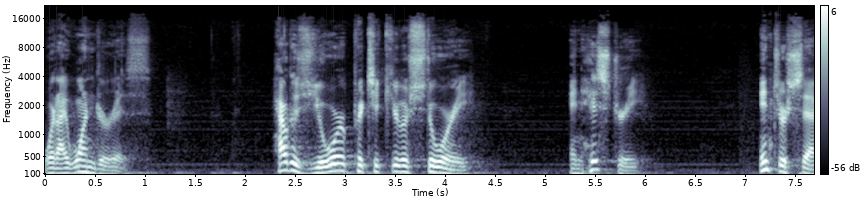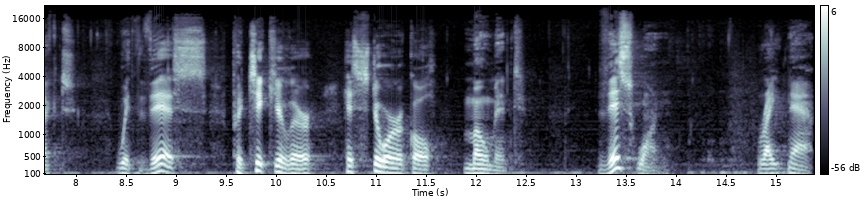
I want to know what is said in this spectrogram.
What I wonder is how does your particular story and history intersect with this particular historical moment? This one, right now.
